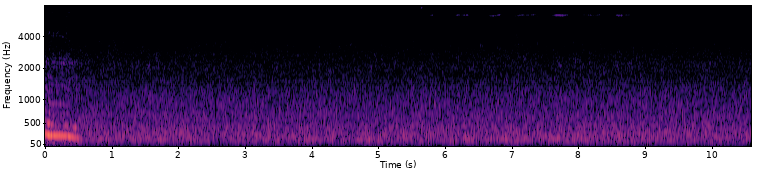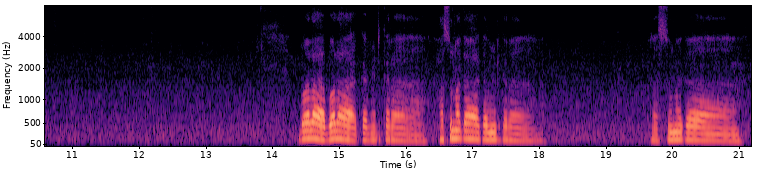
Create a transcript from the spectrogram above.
बोला बोला कमेंट करा. हसू नका कमेंट करा. हसू नका.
